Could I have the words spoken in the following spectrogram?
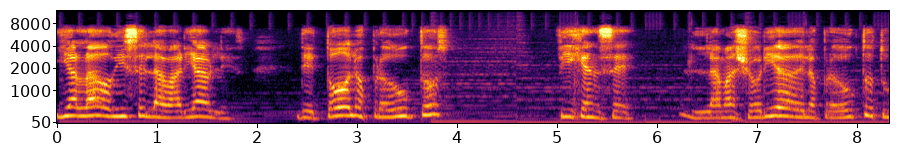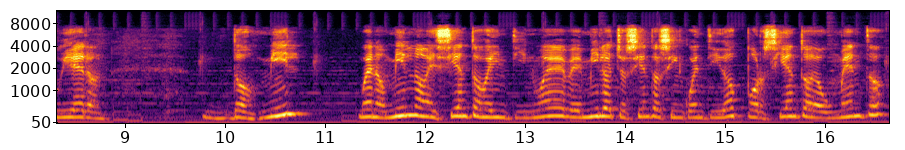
Y al lado dice las variables de todos los productos. Fíjense, la mayoría de los productos tuvieron 2.000 Bueno, 1929, 1852% de aumento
